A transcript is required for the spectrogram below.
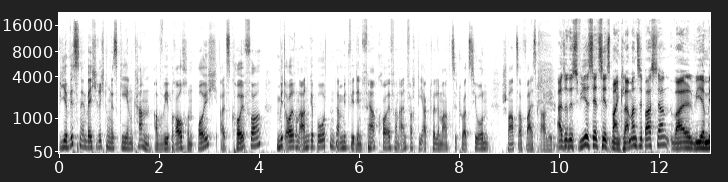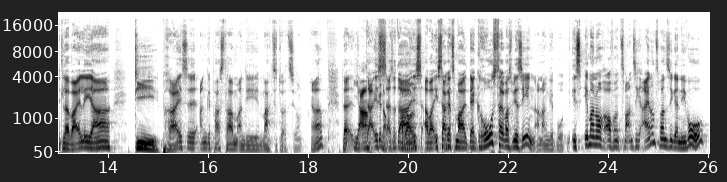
wir wissen, in welche Richtung es gehen kann, aber wir brauchen euch als Käufer mit euren Angeboten, damit wir den Verkäufern einfach die aktuelle Marktsituation schwarz auf weiß darlegen. Können. Also das wir setzt jetzt mal in Klammern, Sebastian, weil wir mittlerweile ja die Preise angepasst haben an die Marktsituation. Ja, da, ja, da ist, genau. also da aber, ist, aber ich sage jetzt mal, der Großteil, was wir sehen an Angeboten, ist immer noch auf einem 2021er Niveau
